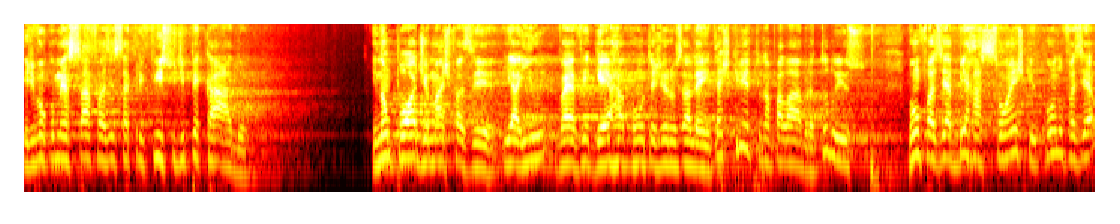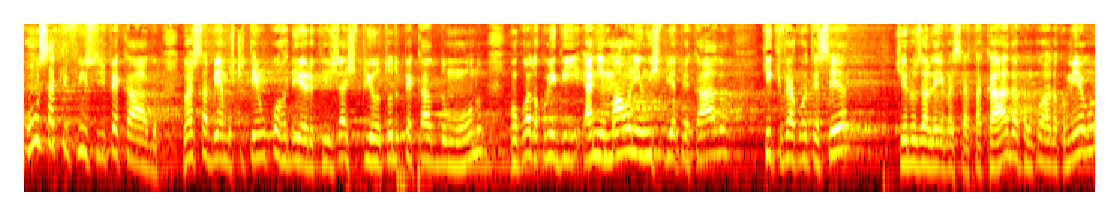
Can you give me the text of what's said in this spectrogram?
Eles vão começar a fazer sacrifício de pecado. E não pode mais fazer. E aí vai haver guerra contra Jerusalém. Está escrito na palavra, tudo isso. Vão fazer aberrações que, quando fazer um sacrifício de pecado, nós sabemos que tem um cordeiro que já espiou todo o pecado do mundo. Concorda comigo? Animal nenhum espia pecado. O que, que vai acontecer? Jerusalém vai ser atacada, concorda comigo?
